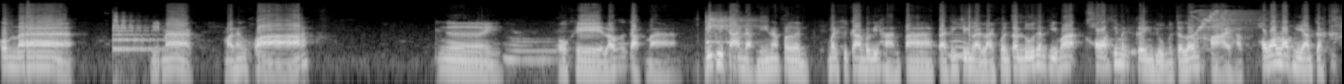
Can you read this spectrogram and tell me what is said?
ก้มหน้า ดีมาก มาทางขวา เงยอืมโอเค แล้วก็กลับมา วิธีการแบบนี้นะเฟิร์น มันคือการบริหารตา แต่จริง ๆ หลาย ๆ คนจะรู้ทันทีว่าคอที่มันเกร็งอยู่มันจะเริ่มคลายครับ เพราะว่าเราพยายามจะข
